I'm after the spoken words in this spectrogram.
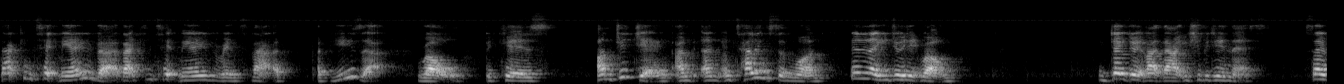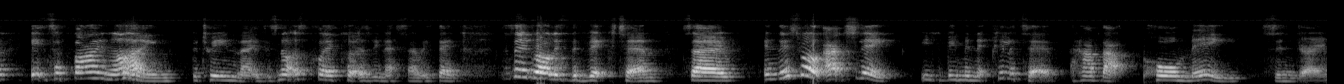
that can tip me over. That can tip me over into that abuser role because I'm judging. I'm, I'm, I'm telling someone, no, no, no, you're doing it wrong. You don't do it like that. You should be doing this. So it's a fine line between those. It's not as clear cut as we necessarily think. The third role is the victim. So in this role, actually, you can be manipulative, have that poor me syndrome,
